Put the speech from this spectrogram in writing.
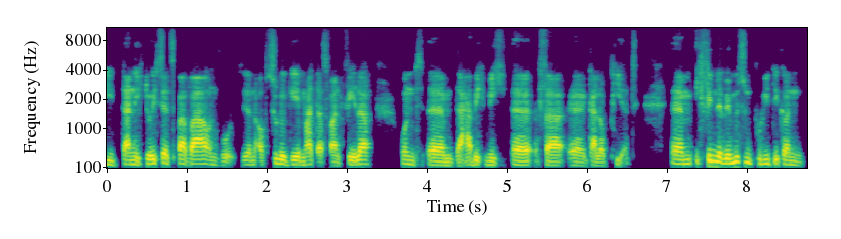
die dann nicht durchsetzbar war und wo sie dann auch zugegeben hat, das war ein Fehler. Und ähm, da habe ich mich äh, vergaloppiert. Ähm, ich finde, wir müssen Politikern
